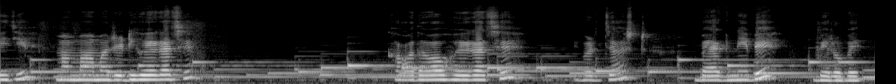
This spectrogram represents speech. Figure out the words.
এই যে মাম্মা আমার রেডি হয়ে গেছে। খাওয়া দাওয়াও হয়ে গেছে। এবার জাস্ট ব্যাগ নেবে, বেরোবে।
